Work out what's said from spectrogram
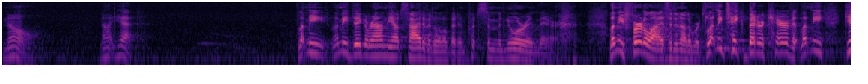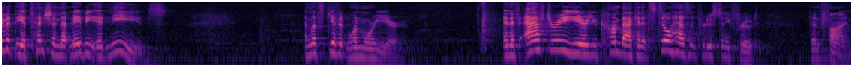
no. Not yet. Let me, let me dig around the outside of it a little bit and put some manure in there. let me fertilize it, in other words. Let me take better care of it. Let me give it the attention that maybe it needs. And let's give it one more year. And if after a year you come back and it still hasn't produced any fruit, then fine.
